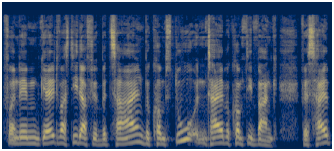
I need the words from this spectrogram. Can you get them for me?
von dem Geld, was die dafür bezahlen, bekommst du und ein Teil bekommt die Bank. Weshalb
